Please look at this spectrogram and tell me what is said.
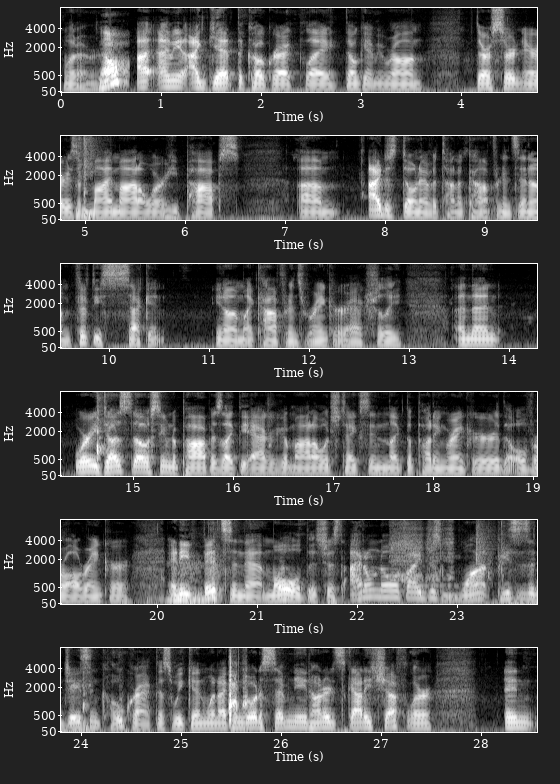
Whatever. No? I, I mean, I get the Kokrak play. Don't get me wrong. There are certain areas of my model where he pops. Um, I just don't have a ton of confidence in him. 52nd, you know, in my confidence ranker, actually. And then where he does, though, seem to pop is like the aggregate model, which takes in like the putting ranker, the overall ranker. And he fits in that mold. It's just, I don't know if I just want pieces of Jason Kokrak this weekend when I can go to 7,800 Scotty Scheffler and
